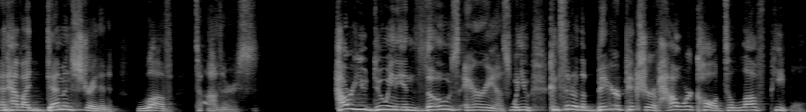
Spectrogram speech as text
And have I demonstrated love to others? How are you doing in those areas when you consider the bigger picture of how we're called to love people?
